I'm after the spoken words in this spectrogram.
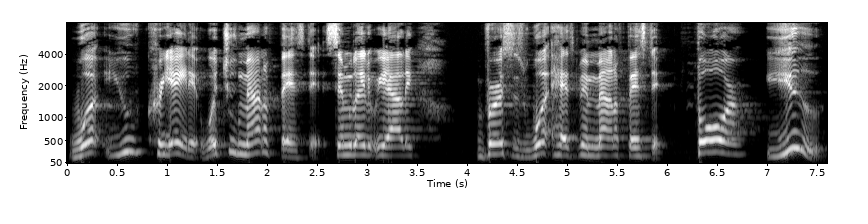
what you created, what you manifested, simulated reality versus what has been manifested for you.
